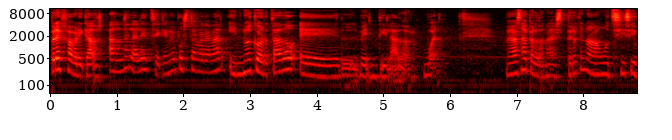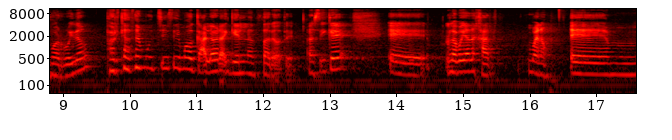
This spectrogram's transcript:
prefabricados. Anda la leche, que me he puesto a grabar y no he cortado el ventilador. Bueno, me vas a perdonar, espero que no haga muchísimo ruido porque hace muchísimo calor aquí en Lanzarote. Así que eh, lo voy a dejar. Bueno, em,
